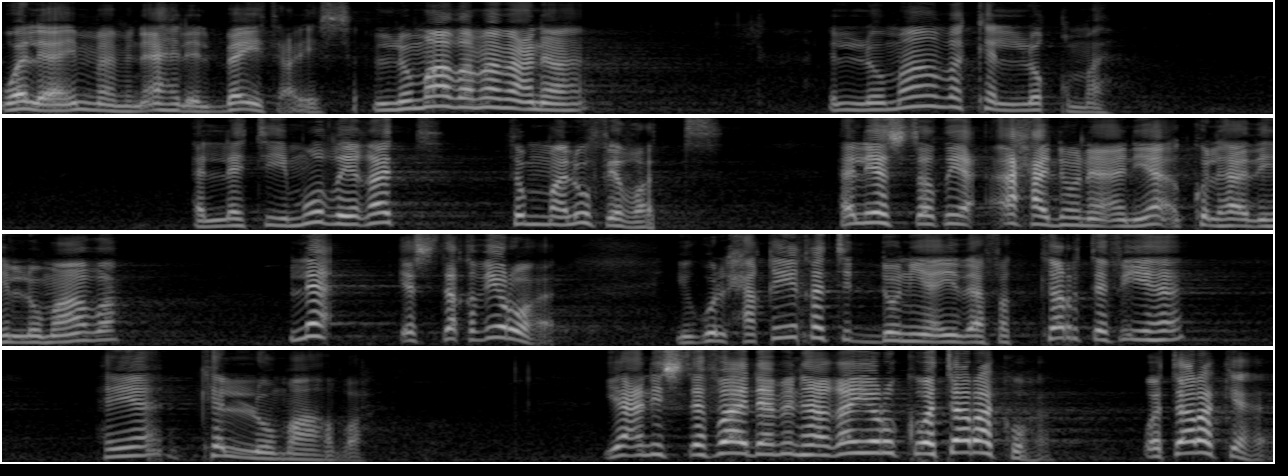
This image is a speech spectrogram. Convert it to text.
والأئمة من أهل البيت عليه السلام. اللماضة ما معناها؟ اللماضه كاللقمه التي مضغت ثم لفظت. هل يستطيع أحدنا أن يأكل هذه اللماضة؟ لا يستقذرها. يقول حقيقة الدنيا إذا فكرت فيها هي كاللماضة. يعني استفاد منها غيرك وتركها وتركها.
